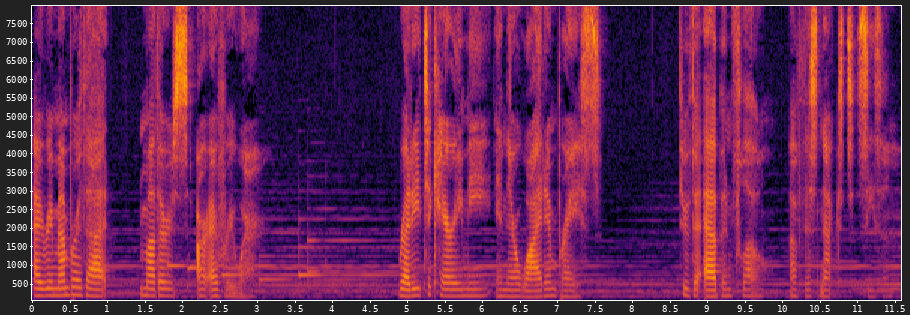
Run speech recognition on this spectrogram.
I remember that mothers are everywhere, ready to carry me in their wide embrace through the ebb and flow of this next season.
